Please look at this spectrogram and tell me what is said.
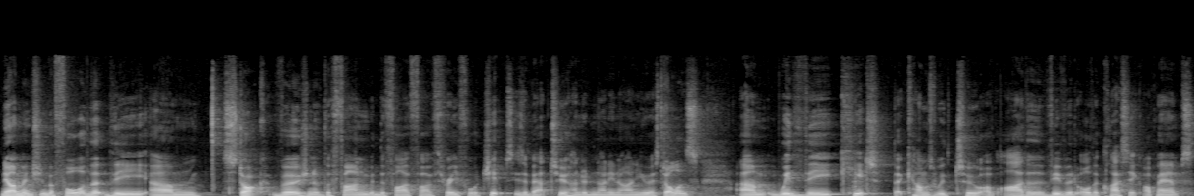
Now I mentioned before that the um, stock version of the Fun with the 5534 chips is about 299 US dollars. Um, with the kit that comes with two of either the Vivid or the Classic op amps,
